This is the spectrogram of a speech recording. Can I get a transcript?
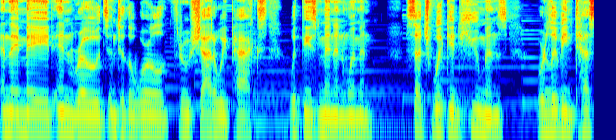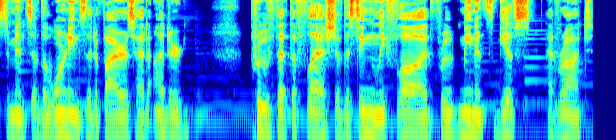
and they made inroads into the world through shadowy pacts with these men and women. Such wicked humans were living testaments of the warnings the Defiers had uttered, proof that the flesh of the seemingly flawed fruit Menoth's gifts had wrought.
